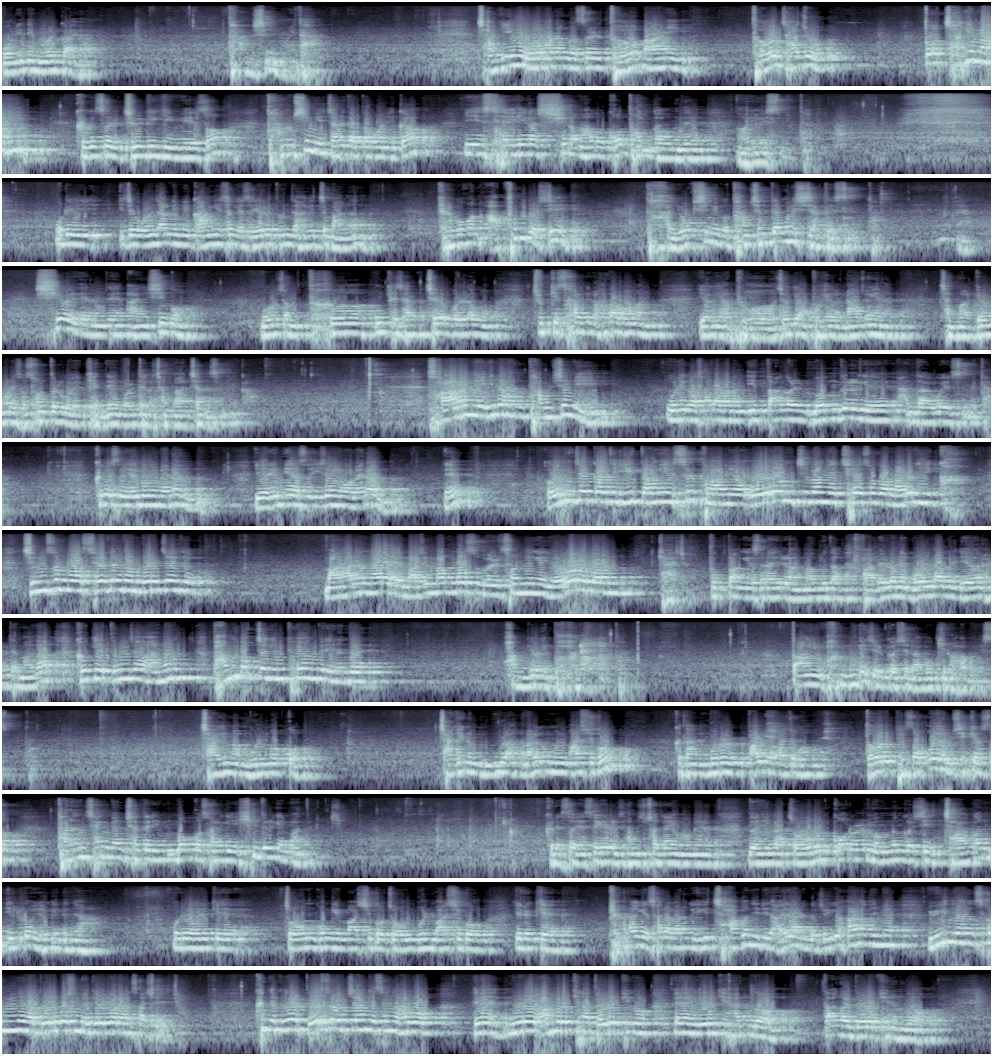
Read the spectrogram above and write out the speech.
원인이 뭘까요? 탐심입니다. 자기가 원하는 것을 더 많이, 더 자주, 또 자기만이 그것을 즐기기 위해서 탐심이 자리 잡다 보니까 이 세계가 실험하고 고통 가운데 놓여 있습니다. 우리 이제 원장님이 강의석에서 여러 등장하겠지만은 결국은 아픈 것이 다 욕심이고 탐심 때문에 시작됐습니다. 예. 쉬어야 되는데 안 쉬고 뭐 좀 더 움켜쥐어 보려고 죽기 살기로 하다 보면 여기 아프고 저기 아프고 해가 나중에는 정말 병원에서 손 들고 이렇게 내볼 때가 참 많지 않습니까? 사람의 이러한 탐심이 우리가 살아가는 이 땅을 멍들게 한다고 했습니다. 그래서 여기 보면은 예레미야서 2장에 보면은 예? 언제까지 이 땅이 슬퍼하며 온 지방의 채소가 마르리까 짐승과 새들도 멸절되고 망하는 나라의 마지막 모습을 성경에 여러 번 하죠. 북방 이스라엘 남방유다 바벨론의 몰락을 예언할 때마다 거기에 등장하는 반복적인 표현들이 있는데 환경이 파괴됩니다. 땅이 황무해질 것이라고 기록하고 있습니다. 자기만 물 먹고 자기는 물, 맑은 물 마시고 그 다음 물을 밟아가지고 더럽혀서 오염시켜서 다른 생명체들이 먹고 살기 힘들게 만드는 것입니다. 그래서 에스겔 34장에 보면 너희가 좋은 꼴을 먹는 것이 작은 일로 여기느냐 우리가 이렇게 좋은 공기 마시고 좋은 물 마시고 이렇게 편하게 살아가는 게 이게 작은 일이 아니라는 거죠. 이거 하나님의 위대한 섭리와 돌보심의 결과라는 사실이죠. 근데 그걸 대수롭지 않게 생각하고 예, 물을 아무렇게나 더럽히고 예, 이렇게 하는 거 땅을 더럽히는 거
